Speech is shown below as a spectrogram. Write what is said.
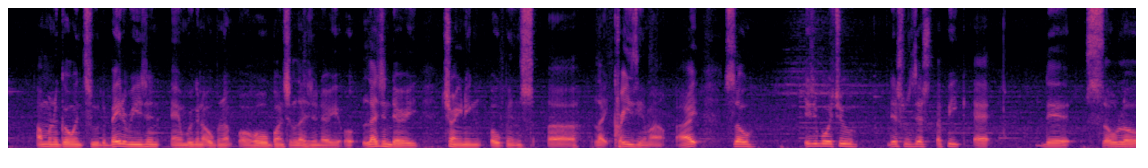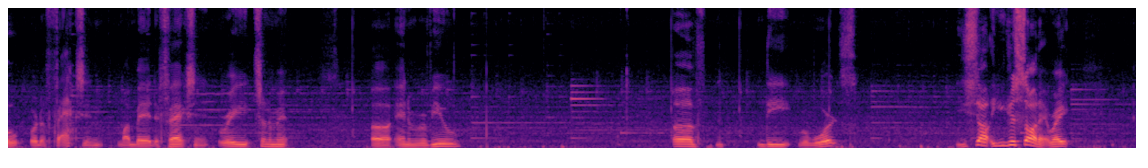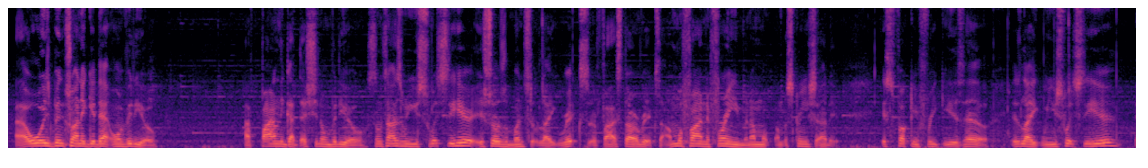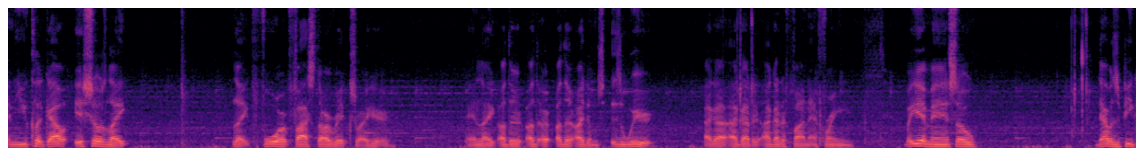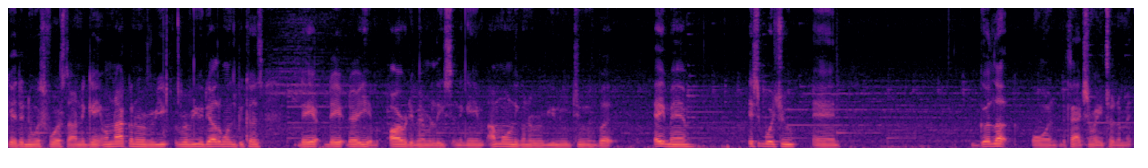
I'm gonna go into the beta region and we're gonna open up a whole bunch of legendary legendary training opens uh like crazy amount. Alright. So it's your boy True. This was just a peek at the solo or the faction my bad the faction raid tournament uh and a review of the rewards you saw you just saw that right i always been trying to get that on video i finally got that shit on video sometimes when you switch to here it shows a bunch of like ricks or five star ricks i'm gonna find the frame and i'm gonna, I'm gonna screenshot it it's fucking freaky as hell. It's like when you switch to here and you click out, it shows like like four five star ricks right here. And like other other other items is weird. I got I gotta I gotta find that frame. But yeah man, so that was a peek at the newest four star in the game. I'm not gonna review review the other ones because they they they have already been released in the game. I'm only gonna review new toons, but hey man, it's your boy True, and good luck on the faction raid tournament.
